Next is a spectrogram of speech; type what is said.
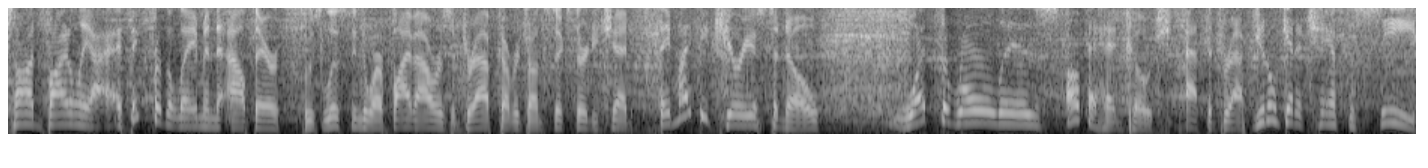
Todd, finally, I think for the layman out there who's listening to our five hours of draft coverage on 630 CHED, they might be curious to know what the role is of a head coach at the draft. You don't get a chance to see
